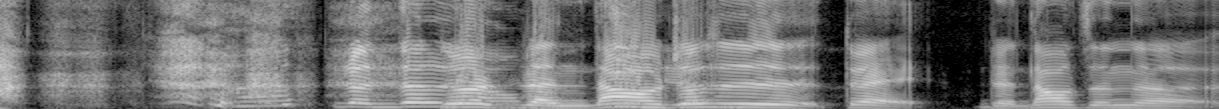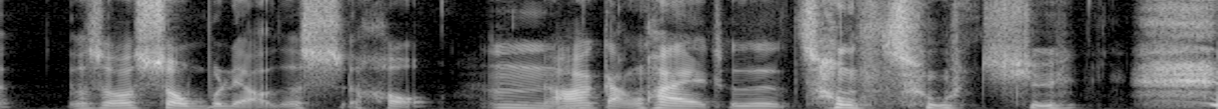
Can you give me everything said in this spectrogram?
忍的就忍到就是对，忍到真的有时候受不了的时候。嗯，然后赶快就是冲出去，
